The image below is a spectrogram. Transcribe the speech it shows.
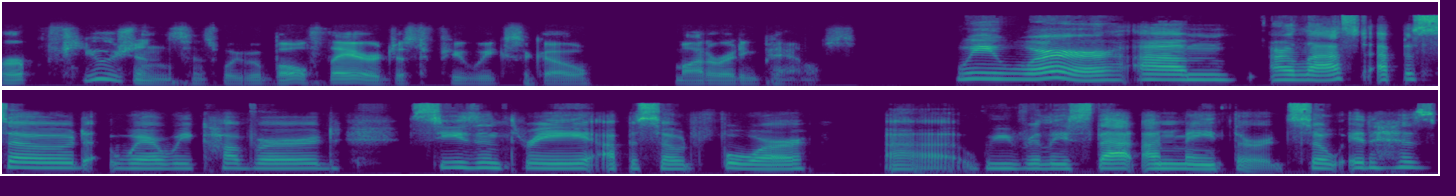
EarpFusion, since we were both there just a few weeks ago moderating panels. We were. Um, our last episode where we covered season three, episode four, uh, we released that on May 3rd. So it has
